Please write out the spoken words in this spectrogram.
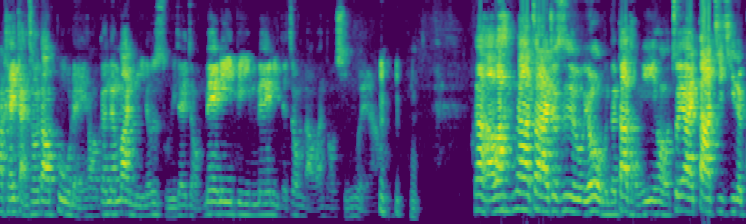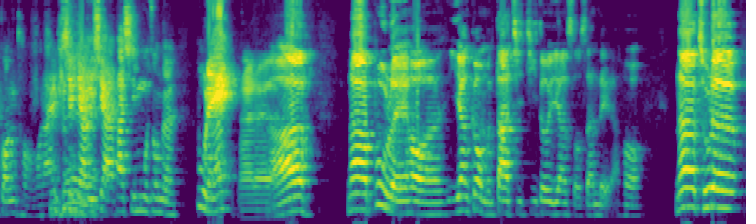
那可以感受到布雷哦跟那曼尼都是属于这种 Many be Many 的这种老顽童行为啊。那好吧，那再来就是由我们的大统一哦，最爱大鸡鸡的光头，我来先聊一下 他心目中的布雷。来来来，好，那布雷哈一样跟我们大鸡鸡都一样守三垒了哈。那除了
